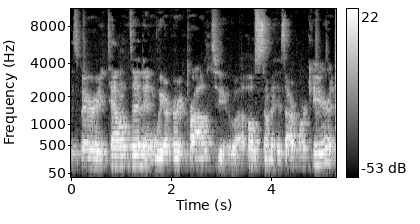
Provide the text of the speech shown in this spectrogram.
is very talented, and we are very proud to uh, host some of his artwork here. And,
